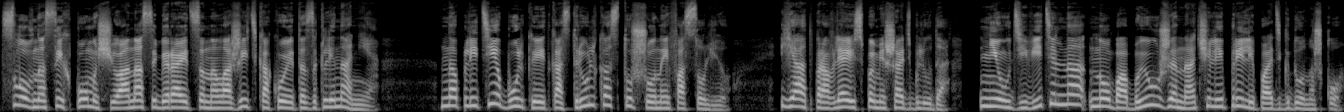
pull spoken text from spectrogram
словно с их помощью она собирается наложить какое-то заклинание. На плите булькает кастрюлька с тушеной фасолью. Я отправляюсь помешать блюдо. Неудивительно, но бобы уже начали прилипать к донышку.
